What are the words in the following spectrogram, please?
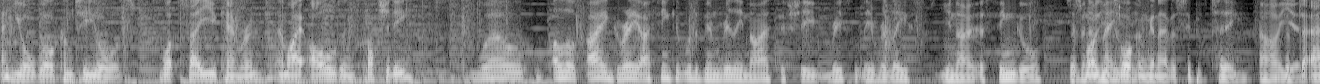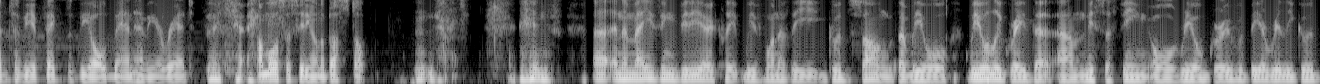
and you're welcome to yours. What say you, Cameron? Am I old and crotchety? Well, oh, look, I agree. I think it would have been really nice if she recently released, you know, a single. Just while you talk, I'm going to have a sip of tea. Oh, just to add to the effect of the old man having a rant. Okay. I'm also sitting on a bus stop. and uh, an amazing video clip with one of the good songs that we all we all agreed that um, "Miss a Thing" or "Real Groove" would be a really good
